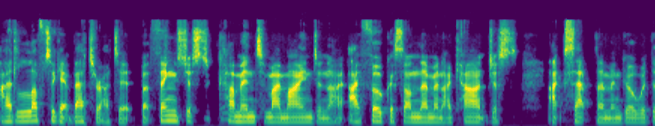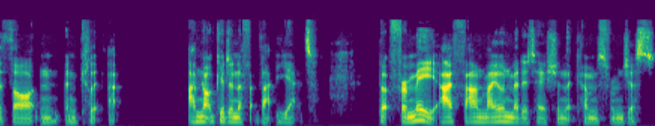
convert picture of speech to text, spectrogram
I'd love to get better at it, but things just come into my mind and I, I focus on them and I can't just accept them and go with the thought and, and cl- I'm not good enough at that yet. But for me, I found my own meditation that comes from just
